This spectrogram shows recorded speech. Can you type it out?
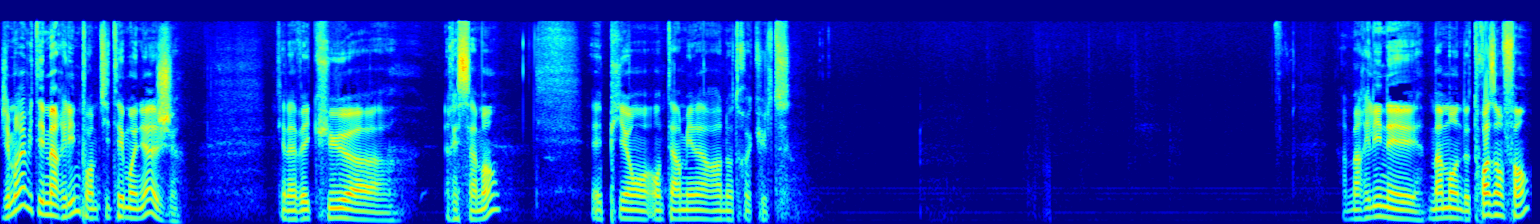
J'aimerais inviter Marilyn pour un petit témoignage qu'elle a vécu euh, récemment. Et puis on, terminera notre culte. Marilyn est maman de trois enfants.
